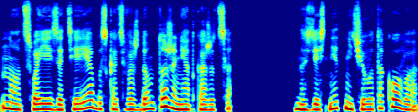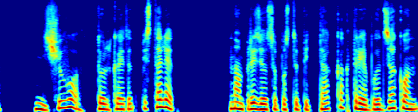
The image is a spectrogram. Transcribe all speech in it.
но от своей затеи обыскать ваш дом тоже не откажется. Но здесь нет ничего такого. Ничего, только этот пистолет. Нам придется поступить так, как требует закон.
